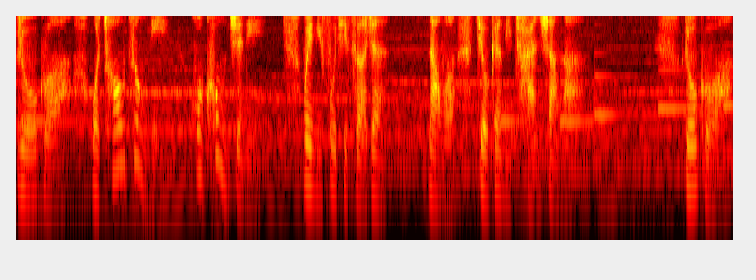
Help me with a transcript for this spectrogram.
如果我操纵你或控制你，为你负起责任，那我就跟你缠上了。如果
